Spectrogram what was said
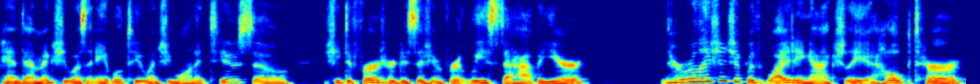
pandemic, she wasn't able to when she wanted to. So she deferred her decision for at least a half a year. Her relationship with Whiting actually helped her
